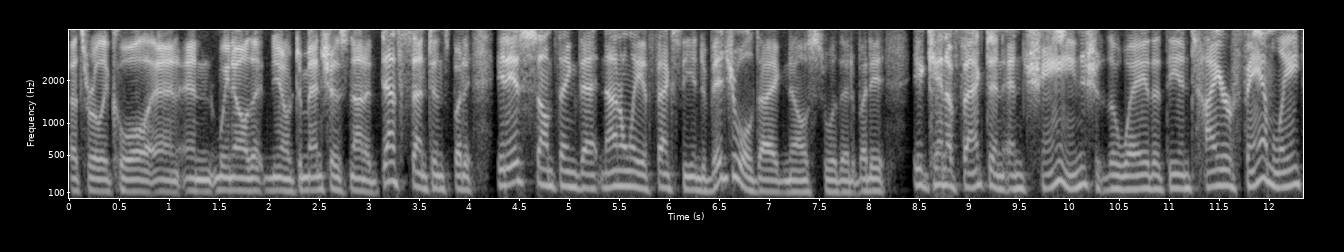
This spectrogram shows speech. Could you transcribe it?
That's really cool, and and we know that you know dementia is not a death sentence, but it, it is something that not only affects the individual diagnosed with it, but it it can affect and and change the way that the entire family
